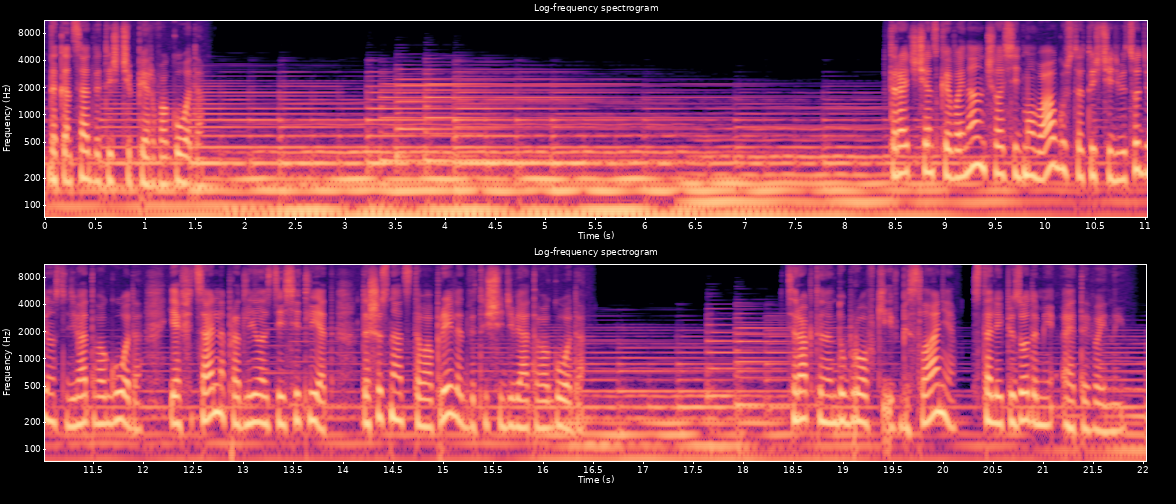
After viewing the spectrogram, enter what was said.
до конца 2001 года. Вторая Чеченская война началась 7 августа 1999 года и официально продлилась 10 лет, до 16 апреля 2009 года. Теракты на Дубровке и в Беслане стали эпизодами этой войны.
